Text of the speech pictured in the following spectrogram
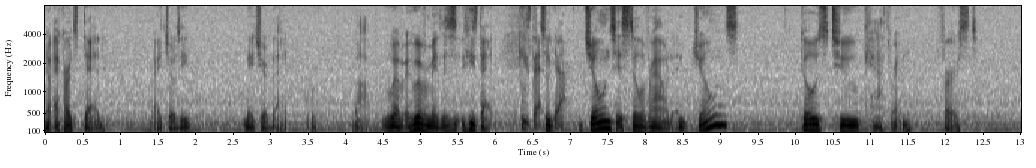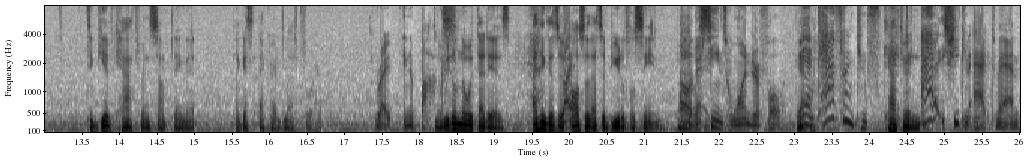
now eckhardt's dead right? Josie made sure of that. Bob. Whoever whoever made this he's dead he's dead. so yeah, Jones is still around, and Jones goes to Catherine first to give Catherine something that I guess Eckhardt left for her. Right in a box. No, we don't know what that is. I think that's a, also that's a beautiful scene. Oh, the the scene's wonderful. Yeah. Man, Catherine can. F- Catherine- act- she can act, man.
